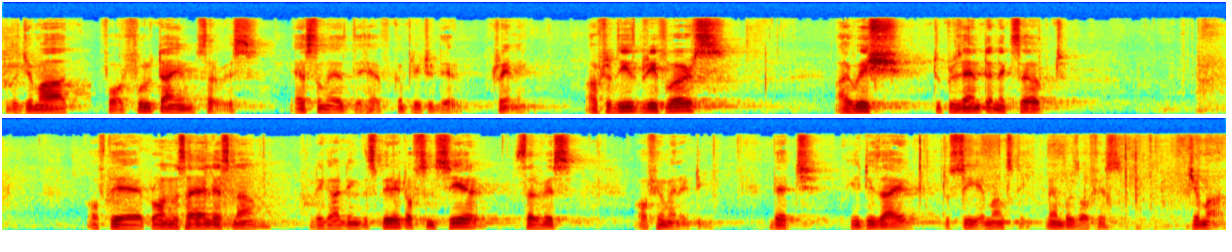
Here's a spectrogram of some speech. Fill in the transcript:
to the Jamaat for full time service as soon as they have completed their training. After these brief words, I wish to present an excerpt of the Promised Messiah Islam regarding the spirit of sincere service of humanity that he desired to see amongst the members of his Jamaat.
